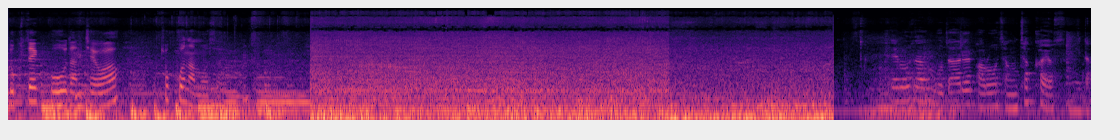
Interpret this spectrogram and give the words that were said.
녹색 보호단체와 초코나무수. 새로 산 모자를 바로 장착하였습니다.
